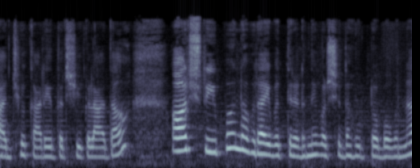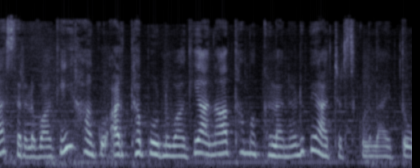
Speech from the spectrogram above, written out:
ರಾಜ್ಯ ಕಾರ್ಯದರ್ಶಿಗಳಾದ ಆರ್ ಶ್ರೀಪಾಲ್ ಅವರ ಐವತ್ತೆರಡನೇ ವರ್ಷದ ಹುಟ್ಟುಹಬ್ಬವನ್ನು ಸರಳವಾಗಿ ಹಾಗೂ ಅರ್ಥಪೂರ್ಣವಾಗಿ ಅನಾಥ ಮಕ್ಕಳ ನಡುವೆ ಆಚರಿಸಿಕೊಳ್ಳಲಾಯಿತು.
